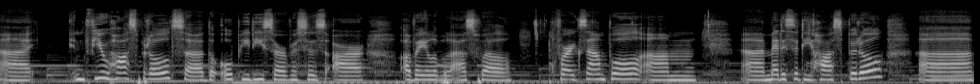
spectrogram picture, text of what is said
Uh, in few hospitals, uh, the OPD services are available as well. For example, um, uh, Medicity Hospital, uh,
